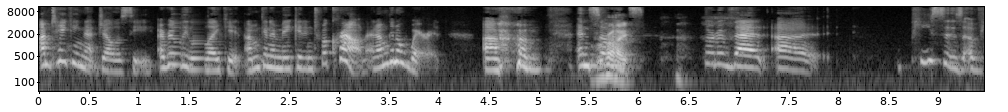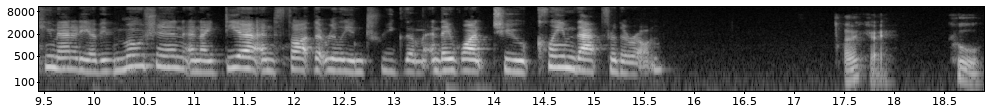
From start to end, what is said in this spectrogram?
I'm taking that jealousy. I really like it. I'm going to make it into a crown and I'm going to wear it. Um, and so right. it's sort of that uh, pieces of humanity, of emotion and idea and thought that really intrigue them. And they want to claim that for their own. Okay, cool.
